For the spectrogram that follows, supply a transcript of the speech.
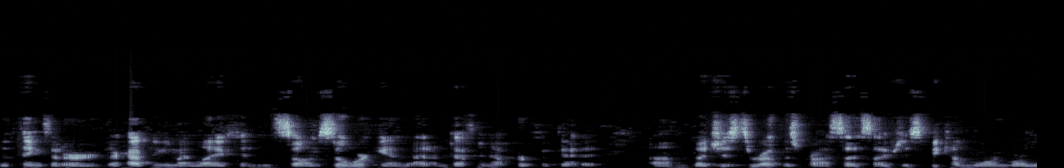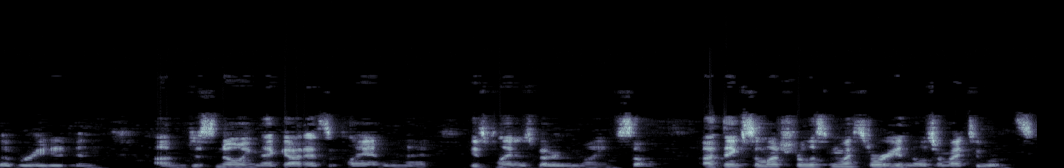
the things that are they're happening in my life, and so I'm still working on that. I'm definitely not perfect at it, um, but just throughout this process, I've just become more and more liberated, and um, just knowing that God has a plan and that His plan is better than mine. So uh, thanks so much for listening to my story, and those are my two words.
